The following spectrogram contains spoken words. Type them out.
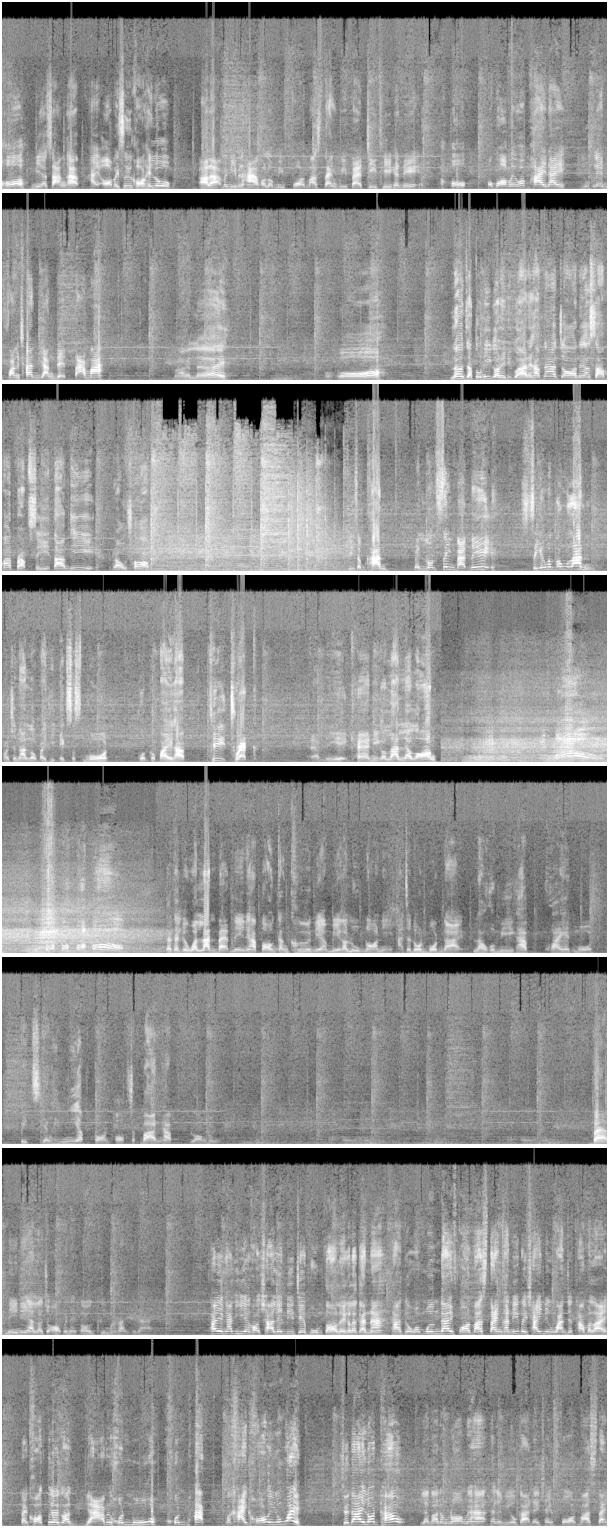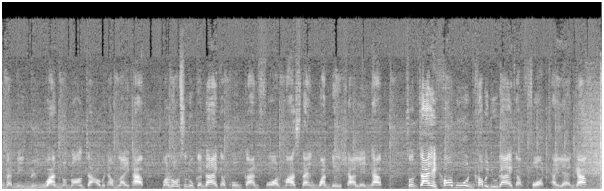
อ้โห เมียสั่งครับ ให้ออกไปซื้อของให้ลูก เอาล่ะ ไม่มีปัญหาเพราะเรามี Ford Mustang V8 GT คันนี้ โอ้โหผมบอกเลยว่าภายในลูกเล่นฟังก์ชันอย่างเด็ดตามมา มากันเลย โอ้โห เริ่มจากตรงนี้ก่อนเลยดีกว่านะครับ หน้าจอนะครับสามารถปรับสีตามที่เราชอบ ที่สำคัญเป็นรถซิ่งแบบนี้ เสียงมันต้องลั่น เพราะฉะนั้นเราไปที่ Exhaust Mode กดเข้าไปครับ ที่ Track แบบนี้แค่นี้ก็ลั่นแล้วลองว้าวแต่ถ้าเกิดว่าลั่นแบบนี้นะครับ ตอนกลางคืนเนี่ยเมียกับลูกนอนนี่อาจจะโดนบ่นได้ เราก็มีครับ Quiet Mode ปิดเสียงให้เงียบก่อนออกจากบ้านครับ ลองดูแบบนี้เนี่ยเราจะออกไปไหนตอนคืนเมื่อไหร่ก็ได้ ถ้าอย่างนั้นเฮียขอชาเลนจ์ดีเจภูมิต่อเลยก็แล้วกันนะ ถ้าเกิดว่ามึงได้ Ford Mustang คันนี้ไปใช้ 1 วันจะทำอะไร แต่ขอเตือนก่อน อย่าไปขนหมูคนผัก มาขายของอีกนะเว้ยจะได้รถเขาแล้วก็น้องๆนะฮะ ถ้าเกิดมีโอกาสได้ใช้ Ford Mustang แบบนี้ 1 วัน น้องๆ จะเอาไปทำอะไรครับ มาร่วมสนุกกันได้กับโครงการ Ford Mustang One Day Challenge ครับ สนใจข้อมูลเข้าไปดูได้กับ Ford Thailand ครับ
